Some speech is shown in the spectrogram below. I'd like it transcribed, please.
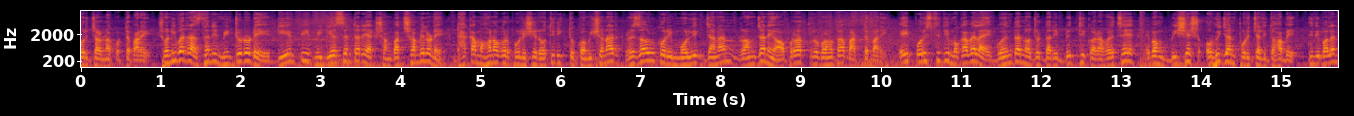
পরিচালনা করতে পারে। শনিবার রাজধানীর মিন্টো রোডে ডিএমপি মিডিয়া সেন্টারে এক সংবাদ সম্মেলনে ঢাকা মহানগর পুলিশের অতিরিক্ত কমিশনার রেজাউল করিম মল্লিক জানান, রমজানে অপরাধ প্রবণতা বাড়তে পারে। এই পরিস্থিতি মোকাবেলায় গোয়েন্দা নজরদারি বৃদ্ধি করা হয়েছে এবং বিশেষ অভিযান পরিচালিত হবে। তিনি বলেন,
